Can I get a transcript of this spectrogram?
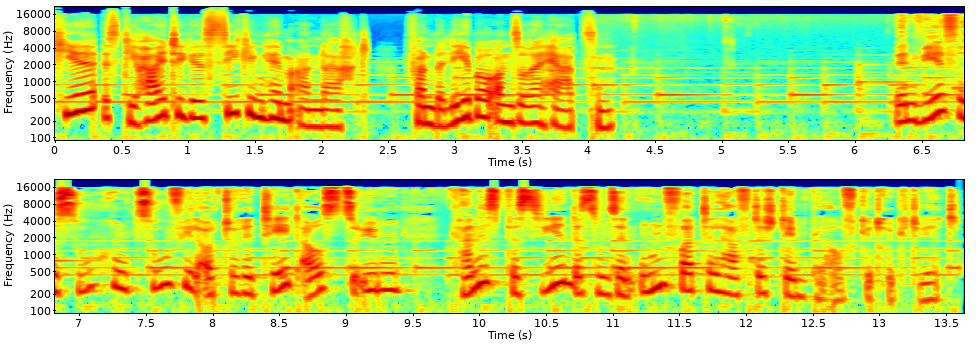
Hier ist die heutige Seeking Him Andacht von Belebe unsere Herzen. Wenn wir versuchen, zu viel Autorität auszuüben, kann es passieren, dass uns ein unvorteilhafter Stempel aufgedrückt wird.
